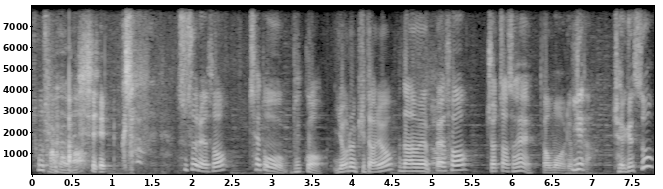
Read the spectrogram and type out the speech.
소 잡아와. 수술해서 채도 묶어. 열을 기다려. 그 다음에 빼서 쥐어 짜서 해. 너무 어렵다. 되겠어?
